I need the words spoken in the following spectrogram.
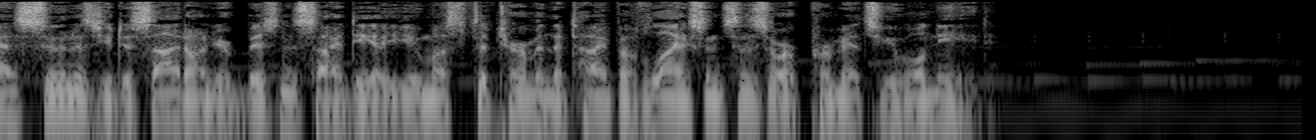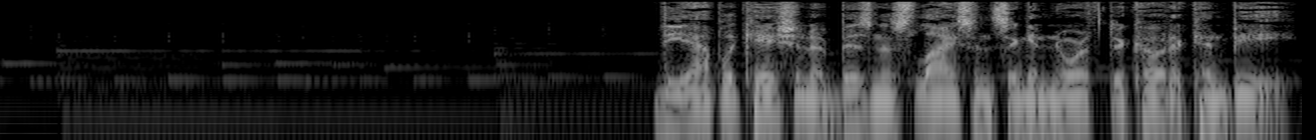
As soon as you decide on your business idea you must determine the type of licenses or permits you will need. The application of business licensing in North Dakota can be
